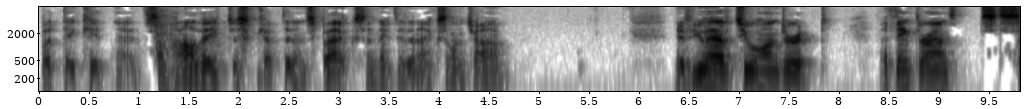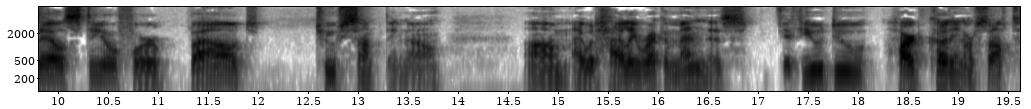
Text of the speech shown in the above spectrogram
but they somehow they just kept it in specs and they did an excellent job. If you have 200, I think they're on sale steel for about two something now. Um, I would highly recommend this. If you do hard cutting or soft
